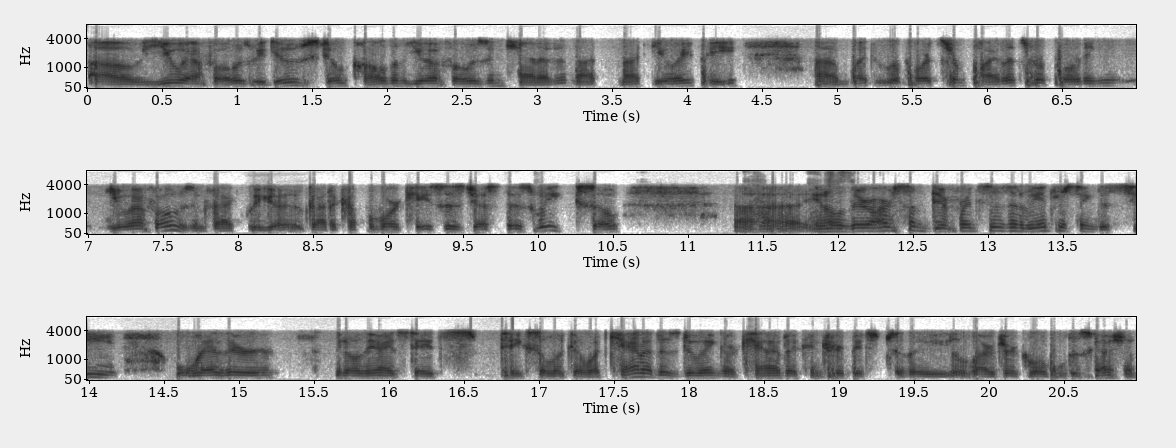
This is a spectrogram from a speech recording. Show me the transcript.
of UFOs. We do still call them UFOs in Canada, not not UAP, uh, but reports from pilots reporting UFOs. In fact, we got a couple more cases just this week. So, uh, you know, there are some differences, and it'll be interesting to see whether you know the United States takes a look at what Canada's doing, or Canada contributes to the larger global discussion.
